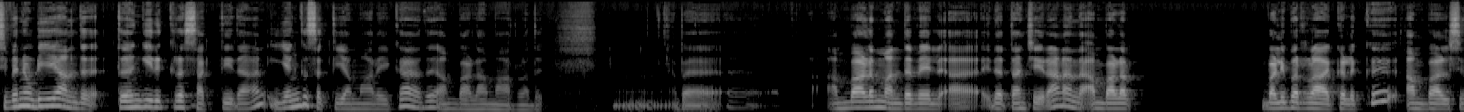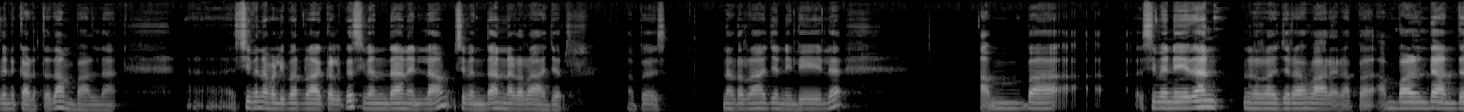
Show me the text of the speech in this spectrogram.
சிவனுடைய அந்த தேங்கி இருக்கிற சக்தி தான் இயங்கு சக்தியாக மாறிக்க அது அம்பாளாக மாறுறது. அப்போ அம்பாளும் அந்த வேலை இதைத்தான் செய்கிறான் அந்த அம்பாளை வழிபடுறாக்களுக்கு அம்பாள் சிவனுக்கு அடுத்தது அம்பாள் தான். சிவனை வழிபடுறாக்களுக்கு சிவன் தான் எல்லாம் சிவன் தான் நடராஜர். அப்போ நடராஜ நிலையில் அம்பா சிவனே தான் நடராஜராக வாரார். அப்போ அம்பாளுண்ட அந்த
